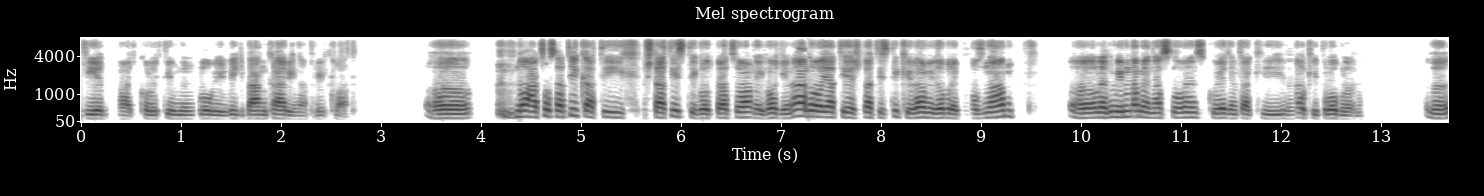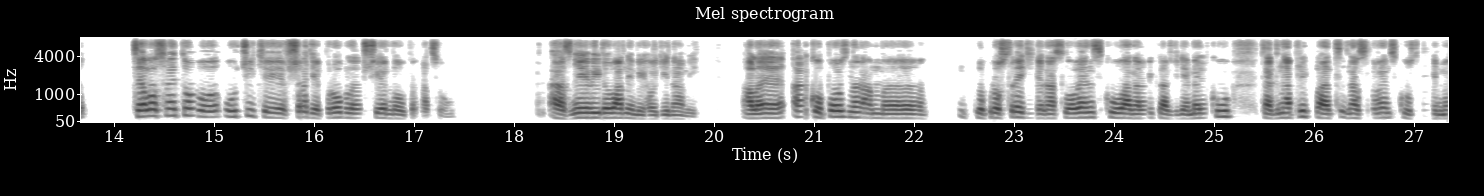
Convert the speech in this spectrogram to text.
vyjednávať kolektívne zmluvy, byť bankári napríklad. E, no a čo sa týka tých štatistik odpracovaných hodín, áno, ja tie štatistiky veľmi dobre poznám, e, len my máme na Slovensku jeden taký veľký problém. Celosvetovo určite je všade problém s čiernou prácou a s nevidovanými hodinami. Ale ako poznám to prostredie na Slovensku a napríklad v Nemecku, tak napríklad na Slovensku s tým,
